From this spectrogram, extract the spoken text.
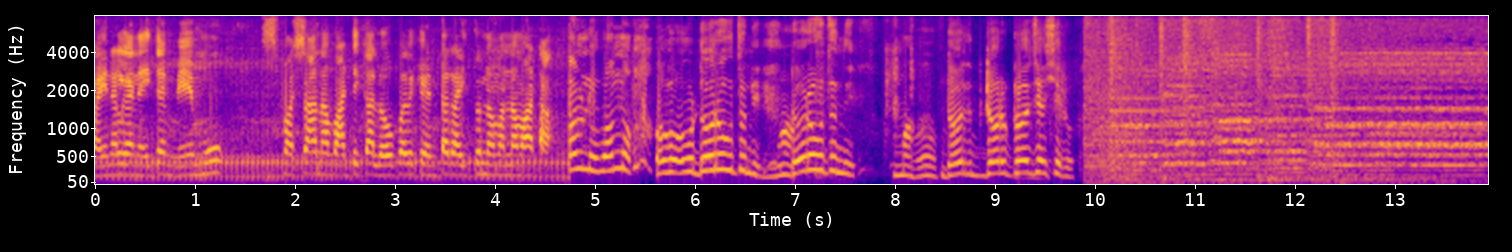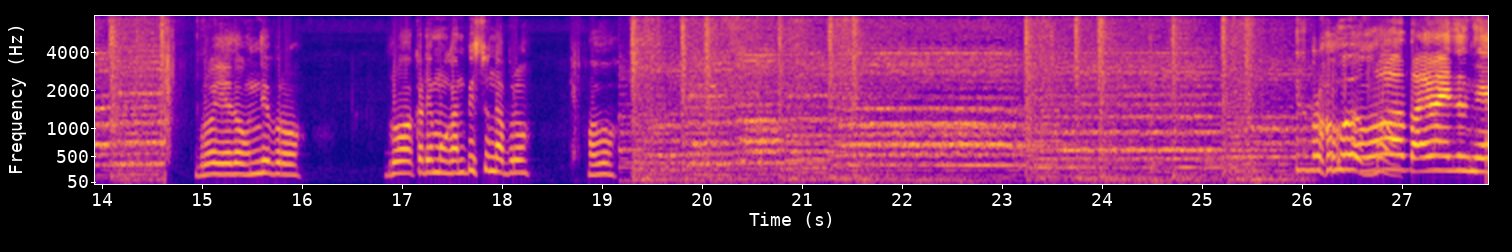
ఫైనల్ అయితే మేము శ్మశాన వాటిక లోపలికి ఎంటర్ అవుతున్నాం అన్నమాట అవును అమ్మ డోర్ అవుతుంది డోర్ అవుతుంది డోర్ డోర్ క్లోజ్ చేసిర్రు. బ్రో ఏదో ఉంది బ్రో బ్రో అక్కడేమో కనిపిస్తుందా బ్రో ఓ భయం అవుతుంది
